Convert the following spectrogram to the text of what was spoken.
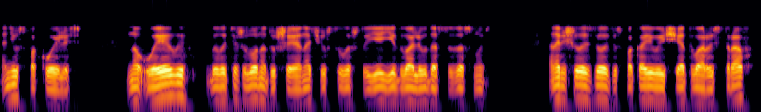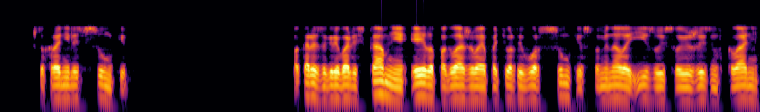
Они успокоились. Но у Эйлы было тяжело на душе, и она чувствовала, что ей едва ли удастся заснуть. Она решила сделать успокаивающий отвар из трав, что хранились в сумке. Пока разогревались камни, Эйла, поглаживая потертый ворс сумки, вспоминала Изу и свою жизнь в клане,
